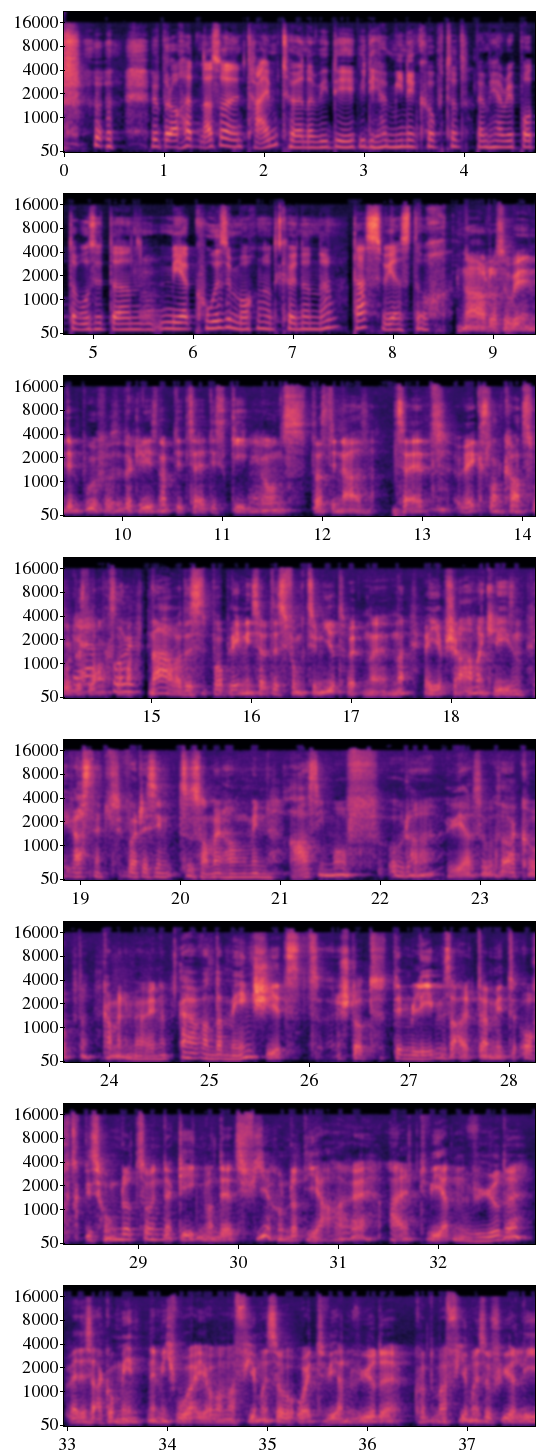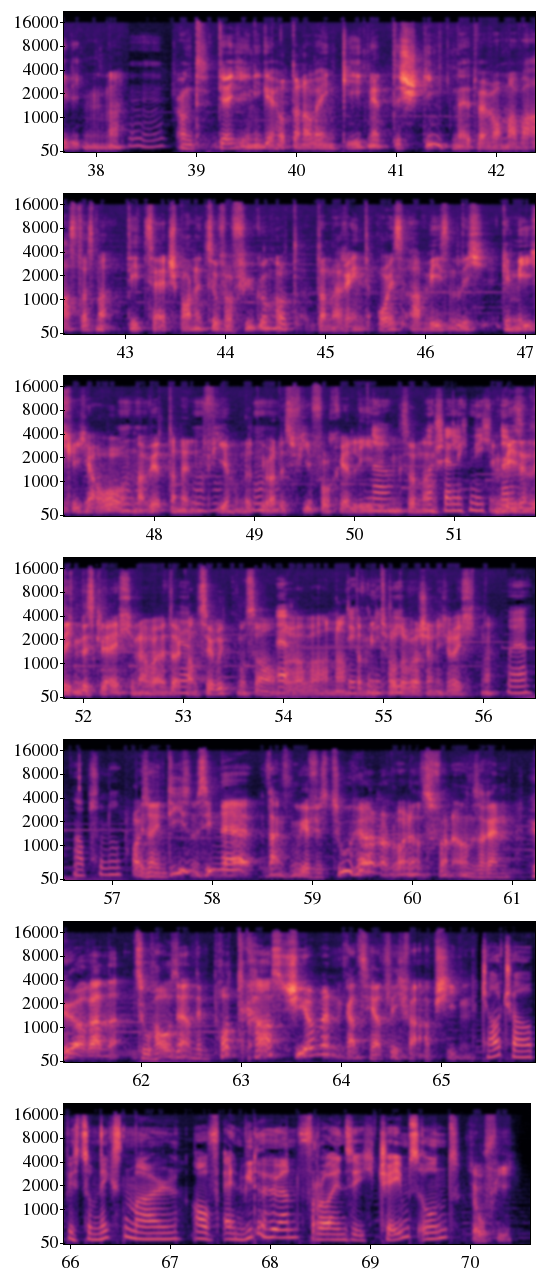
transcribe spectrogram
Wir brauchen halt auch so einen Time-Turner, wie die, wie die Hermine gehabt hat beim Harry Potter, wo sie dann mehr Kurse machen hat können. Ne? Das wär's doch. na, oder so wie in dem Buch, was ich da gelesen habe, die Zeit ist gegen uns, dass die na Zeit wechseln kannst, wo das Ja, langsam cool. Na, aber das Problem ist halt, das funktioniert halt nicht. Ne? Weil ich habe schon einmal gelesen, ich weiß nicht, war das im Zusammenhang mit Asimov oder wer sowas auch gehabt hat? Kann man nicht mehr erinnern. Äh, wenn der Mensch jetzt statt dem Lebensalter mit 80 bis 100 so in der Gegend, wenn der jetzt 400 Jahre alt werden würde, weil das Argument nämlich war, ja, wenn man viermal so alt werden würde, konnte man viermal so viel erledigen. Ne? Und derjenige hat dann aber entgegnet, das stimmt nicht, weil wenn man weiß, dass man die Zeitspanne zur Verfügung hat, dann rennt alles auch wesentlich gemächlicher an und man wird dann in 400 Jahren das Vierfache erledigen, Na, sondern wahrscheinlich nicht, im ne? Wesentlichen das Gleiche, aber der Ja. ganze Rhythmus ein anderer Ja, war. Ne? Damit hat er wahrscheinlich recht. Ne? Ja, absolut. Also in diesem Sinne danken wir fürs Zuhören und wollen uns von unseren Hörern zu Hause an den Podcast-Schirmen ganz herzlich verabschieden. Ciao, ciao, bis zum nächsten Mal. Auf ein Wiederhören freuen sich James und Sophie.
